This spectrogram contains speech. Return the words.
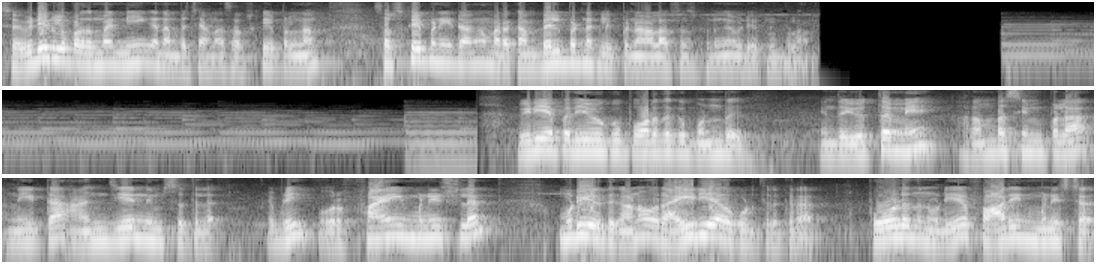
ஸோ வீடியோக்குள்ள போகிற மாதிரி நீங்கள் நம்ம சேனலை சப்ஸ்கிரைப் பண்ணலாம். சப்ஸ்கிரைப் பண்ணிட்டாங்க மறக்காம பெல் பட்டனை கிளிக் பண்ண ஆல் ஆப்ஷன்ஸ் கொடுங்க. வீடியோக்குள்ள போகலாம் வீடியோ பதிவுக்கு போகிறதுக்கு முன்பு இந்த யுத்தமே ரொம்ப சிம்பிளாக நீட்டாக அஞ்சே நிமிஷத்தில் எப்படி? ஒரு ஃபைவ் மினிட்ஸில் முடிகிறதுக்கான ஒரு ஐடியாவை கொடுத்துருக்கிறார். போலந்தினுடைய ஃபாரின் மினிஸ்டர்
